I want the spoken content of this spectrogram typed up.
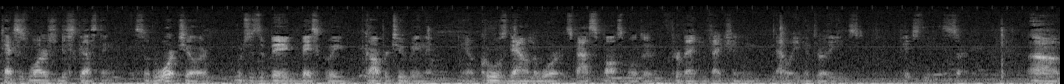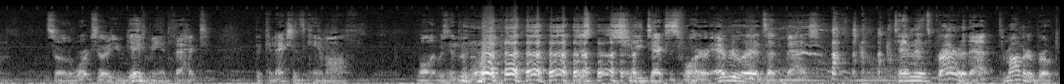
Texas waters are disgusting. So the wort chiller, which is a big, basically copper tubing that you know cools down the wort as fast as possible to prevent infection. That way you can throw the yeast, pitch the yeast. Sorry. Um, so the wort chiller you gave me, in fact, the connections came off while it was in the wort. Just shitty Texas water everywhere inside the batch. Ten minutes prior to that, thermometer broke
